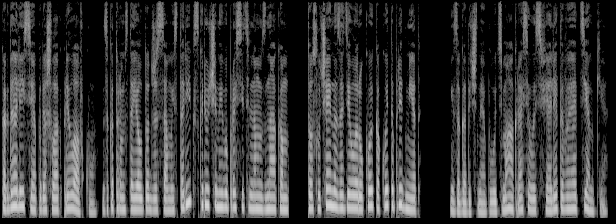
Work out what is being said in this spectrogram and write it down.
Когда Алисия подошла к прилавку, за которым стоял тот же самый старик, скрюченный вопросительным знаком, то случайно задела рукой какой-то предмет, и загадочная полутьма окрасилась в фиолетовые оттенки.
